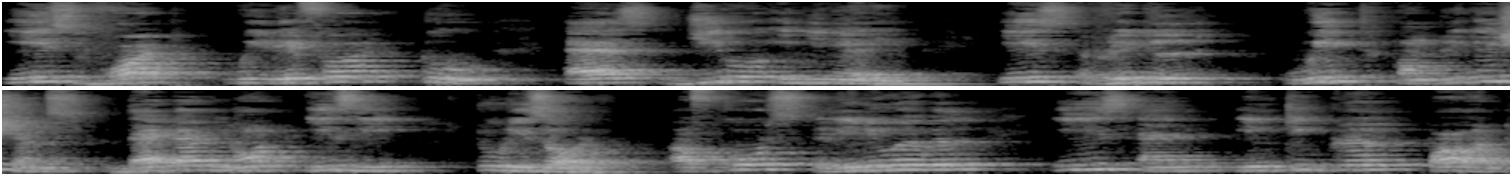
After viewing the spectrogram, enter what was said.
is what we refer to as geoengineering, is riddled with complications that are not easy to resolve. Of course, renewable is an integral part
